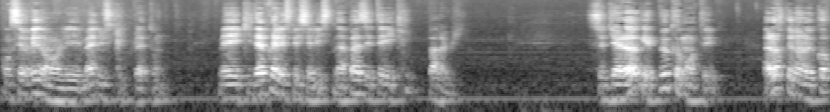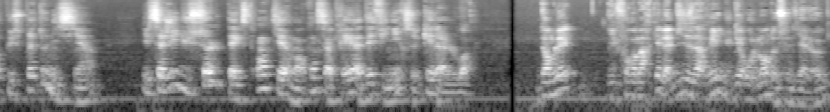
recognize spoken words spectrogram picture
conservé dans les manuscrits de Platon, mais qui, d'après les spécialistes, n'a pas été écrit par lui. Ce dialogue est peu commenté, alors que dans le corpus platonicien, il s'agit du seul texte entièrement consacré à définir ce qu'est la loi. D'emblée, il faut remarquer la bizarrerie du déroulement de ce dialogue,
